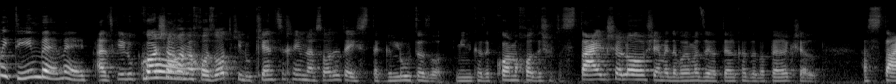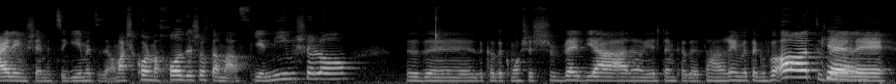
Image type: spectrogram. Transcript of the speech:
אמיתיים באמת. אז כאילו כמו... כל שאר המחוזות כאילו כן צריכים לעשות את ההסתגלות הזאת. מין כזה כל מחוז יש את הסטייל שלו, שהם מדברים על זה יותר כזה בפרק של הסטיילים שהם מציגים את זה. ממש כל מחוז יש לו את המאפיינים שלו. וזה זה כזה כמו ששוודיה, יש להם כזה את ההרים ואת הגבעות. כן. ול...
